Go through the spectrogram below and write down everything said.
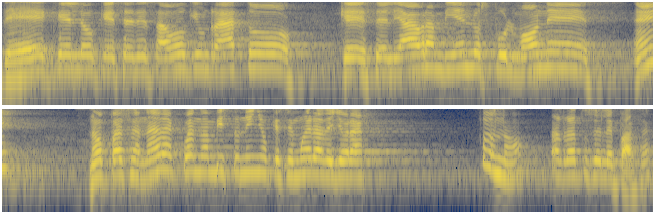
Déjelo que se desahogue un rato, que se le abran bien los pulmones. ¿eh? No pasa nada. ¿Cuándo han visto un niño que se muera de llorar? Pues no, al rato se le pasa.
